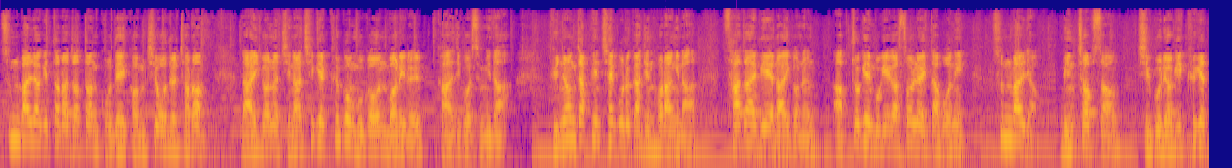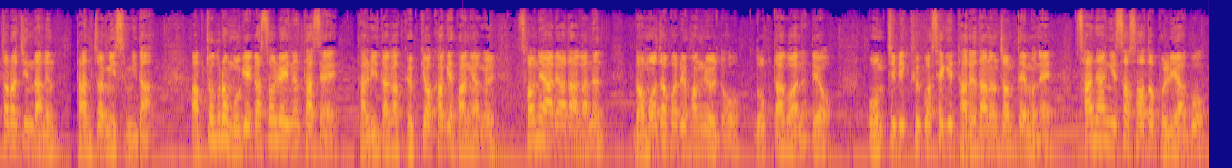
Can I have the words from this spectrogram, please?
순발력이 떨어졌던 고대 검치호들처럼 라이거는 지나치게 크고 무거운 머리를 가지고 있습니다. 균형 잡힌 체구를 가진 호랑이나 사자에 비해 라이거는 앞쪽에 무게가 쏠려 있다 보니 순발력, 민첩성, 지구력이 크게 떨어진다는 단점이 있습니다. 앞쪽으로 무게가 쏠려 있는 탓에 달리다가 급격하게 방향을 선회하려 하다가는 넘어져 버릴 확률도 높다고 하는데요. 몸집이 크고 색이 다르다는 점 때문에 사냥에 있어서도 불리하고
